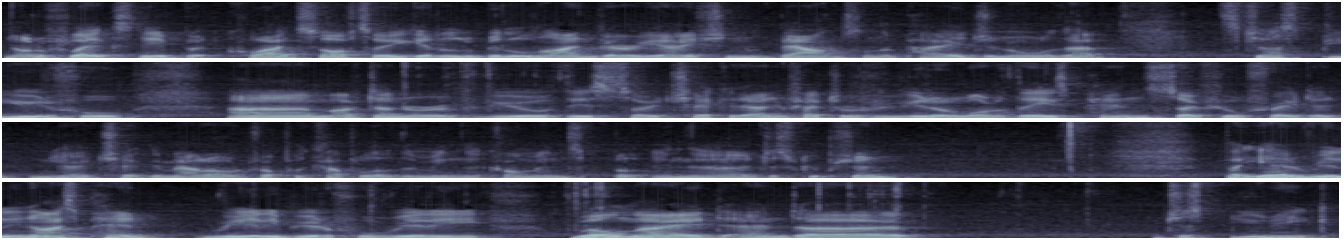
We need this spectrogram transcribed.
not a flex nib, but quite soft. So you get a little bit of line variation, bounce on the page and all of that. It's just beautiful. Um, I've done a review of this, so check it out. In fact, I've reviewed a lot of these pens, so feel free to you know check them out. I'll drop a couple of them in the comments, but in the description. But yeah, really nice pen, really beautiful, really well made, and uh, just unique.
